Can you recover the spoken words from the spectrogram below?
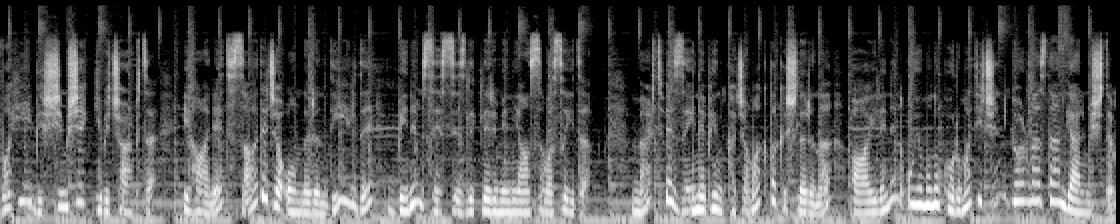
Vahiy bir şimşek gibi çarptı. İhanet sadece onların değil de benim sessizliklerimin yansımasıydı. Mert ve Zeynep'in kaçamak bakışlarını, ailenin uyumunu korumak için görmezden gelmiştim.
